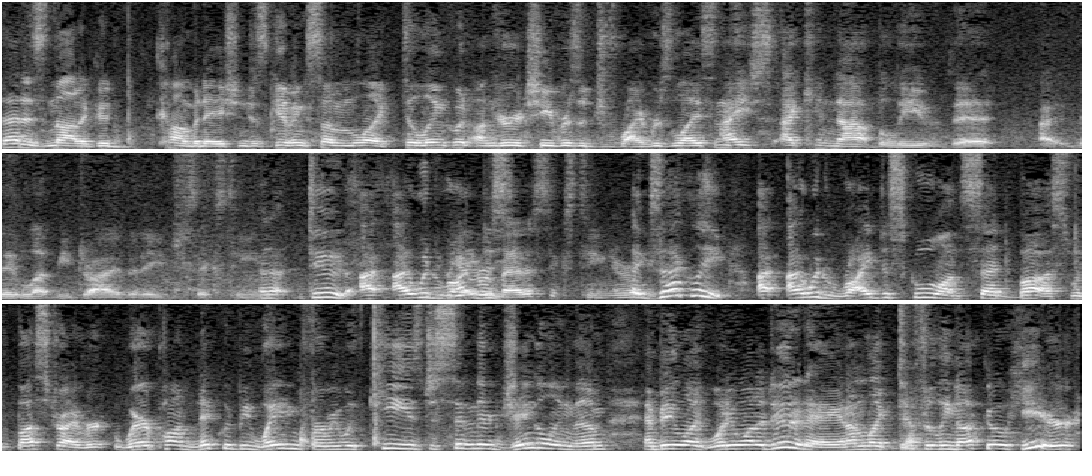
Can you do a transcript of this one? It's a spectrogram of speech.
that is not a good combination. Just giving some like delinquent underachievers a driver's license. I I cannot believe that I, they let me drive at age 16. And, uh, dude, I, I would Have ride you ever to met a 16 year old? Exactly. I, I would ride to school on said bus with bus driver, whereupon Nick would be waiting for me with keys, just sitting there jingling them and being like, "What do you want to do today?" And I'm like, "Definitely not go here."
